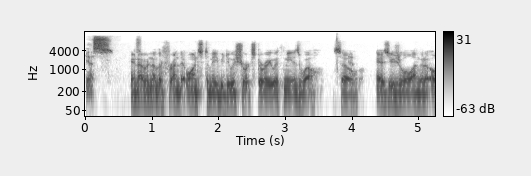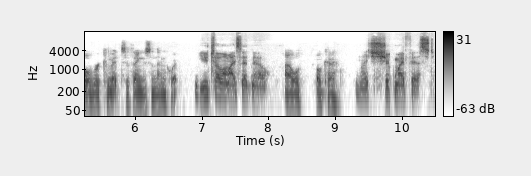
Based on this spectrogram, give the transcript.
Yes. And I have another friend that wants to maybe do a short story with me as well. So, as usual, I'm going to overcommit to things and then quit. You tell him I said no. I will, okay. I shook my fist.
